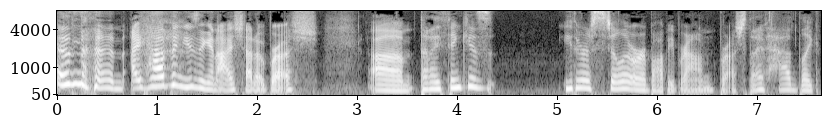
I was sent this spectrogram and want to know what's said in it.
and then I have been using an eyeshadow brush um, that I think is either a Stila or a Bobbi Brown brush that I've had like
